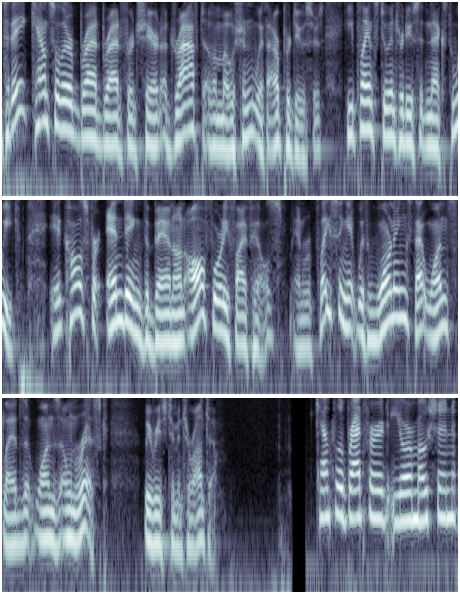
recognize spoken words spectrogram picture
Today, Councillor Brad Bradford shared a draft of a motion with our producers. He plans to introduce it next week. It calls for ending the ban on all 45 hills and replacing it with warnings that one sleds at one's own risk. We reached him in Toronto. Councillor Bradford, your motion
